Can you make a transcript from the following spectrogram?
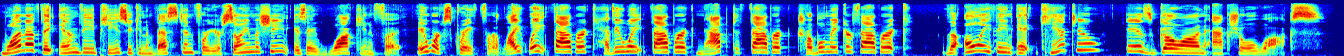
One of the MVPs you can invest in for your sewing machine is a walking foot. It works great for lightweight fabric, heavyweight fabric, napped fabric, troublemaker fabric. The only thing it can't do is go on actual walks.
